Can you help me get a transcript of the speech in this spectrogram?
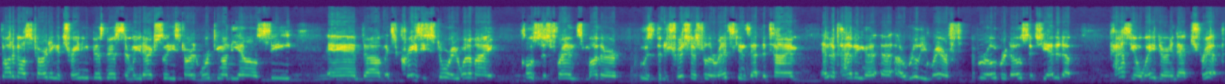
thought about starting a training business. And we'd actually started working on the LLC. And um, it's a crazy story. One of my closest friends' mother, who was the nutritionist for the Redskins at the time, ended up having a, a, a really rare fiber overdose, and she ended up passing away during that trip.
